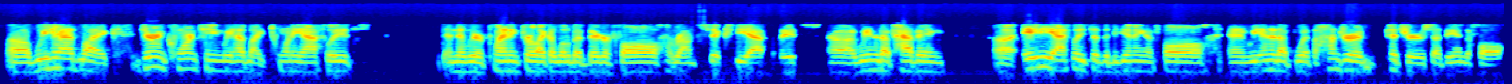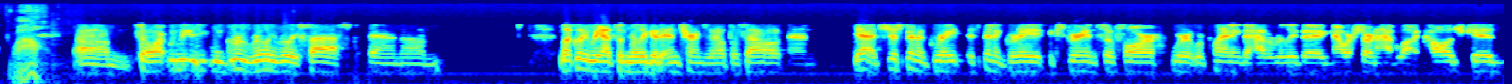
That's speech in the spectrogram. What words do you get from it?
uh, we had like during quarantine we had like 20 athletes and then we were planning for like a little bit bigger fall, around 60 athletes. Uh, we ended up having uh, 80 athletes at the beginning of fall, and we ended up with 100 pitchers at the end of fall. Wow. Um, so our, we we grew really really fast, and um, luckily we had some really good interns to help us out. And yeah, it's just been a great it's been a great experience so far. We're we're planning to have a really big. Now we're starting to have a lot of college kids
